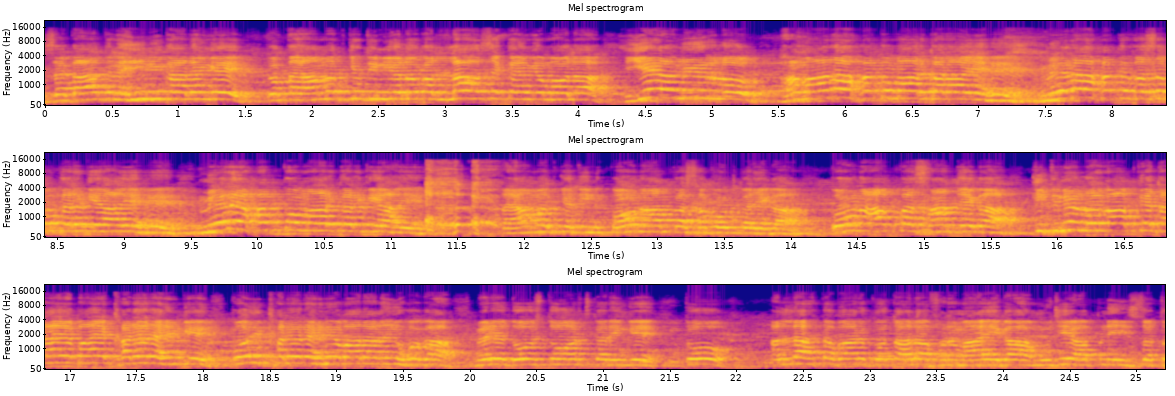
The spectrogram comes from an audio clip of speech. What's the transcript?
जक़ात नहीं निकालेंगे तो क़यामत के दिन ये लोग अल्लाह से कहेंगे, मौला, ये अमीर लोग हमारा हक मार कर आए हैं, मेरा हक गसब करके आए हैं, मेरे हक को मार करके आए हैं। क़यामत के दिन कौन आपका सपोर्ट करेगा? कौन आपका साथ देगा। कितने लोग आपके दाएँ बाएँ खड़े रहेंगे? कोई खड़े रहने वाला नहीं होगा। मेरे दोस्तों अर्ज़ करेंगे तो अल्लाह तबारक ताला फरमाएगा, मुझे अपने इज़्ज़त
